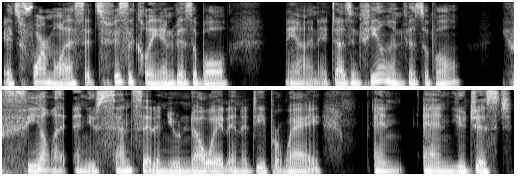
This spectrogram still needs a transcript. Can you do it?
it's formless, it's physically invisible, man, it doesn't feel invisible you feel it and you sense it and you know it in a deeper way and and you just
